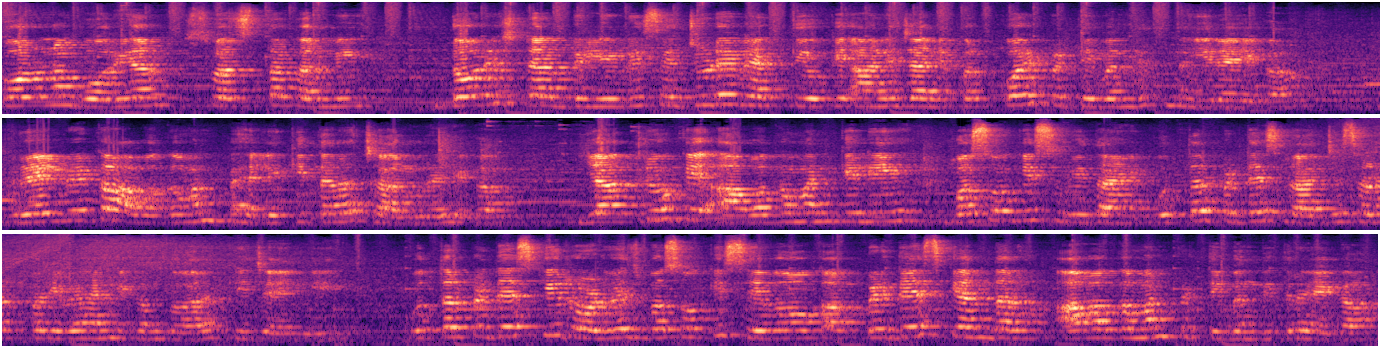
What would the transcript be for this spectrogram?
कोरोना वॉरियर स्वच्छता कर्मी डोर स्टेप डिलीवरी से जुड़े व्यक्तियों के आने जाने पर कोई प्रतिबंधित नहीं रहेगा। रेलवे का आवागमन पहले की तरह चालू रहेगा। यात्रियों के आवागमन के लिए बसों की सुविधाएँ उत्तर प्रदेश राज्य सड़क परिवहन निगम द्वारा की जाएँगी। उत्तर प्रदेश की रोडवेज़ बसों की सेवाओं का प्रदेश के अंदर आवागमन प्रतिबंधित रहेगा।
